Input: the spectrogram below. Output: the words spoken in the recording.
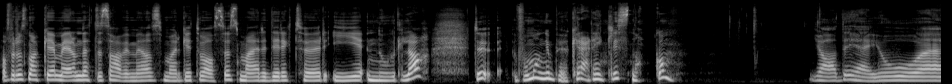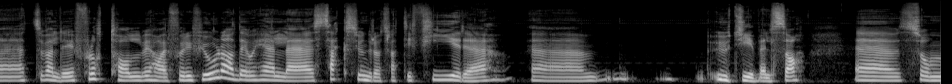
Og for å snakke mer om dette, så har vi med oss Margit Vase, som er direktør i Norla. Du, hvor mange bøker er det egentlig snakk om? Ja, det er jo eh, et veldig flott tall vi har for i fjor. Da. Det er jo hele 634 eh, utgivelser. Eh, som,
